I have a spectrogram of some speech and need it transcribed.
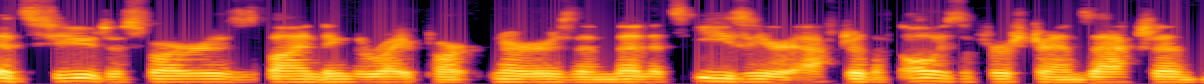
it's huge as far as finding the right partners and then it's easier after the always the first transaction.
